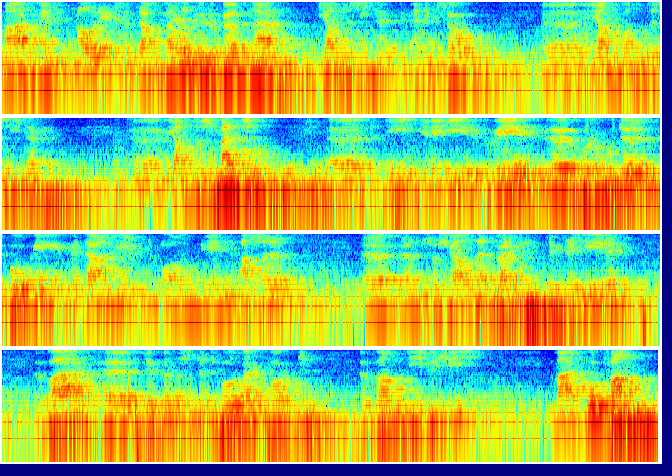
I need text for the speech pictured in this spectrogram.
maar mijn allereerste dank gaat natuurlijk uit naar Jan de Ziener en ik zou uh, Jan van de Ziener, uh, Jan de Smet, uh, die hier weer vergoede pogingen gedaan heeft om in Assen een sociaal netwerk te creëren waar de kunst het voorwerp wordt van discussies, maar ook van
